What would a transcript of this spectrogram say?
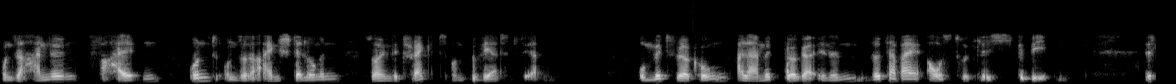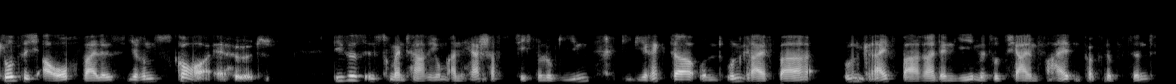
Unser Handeln, Verhalten und unsere Einstellungen sollen getrackt und bewertet werden. Um Mitwirkung aller MitbürgerInnen wird dabei ausdrücklich gebeten. Es lohnt sich auch, weil es ihren Score erhöht. Dieses Instrumentarium an Herrschaftstechnologien, die direkter und ungreifbar, ungreifbarer denn je mit sozialem Verhalten verknüpft sind,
